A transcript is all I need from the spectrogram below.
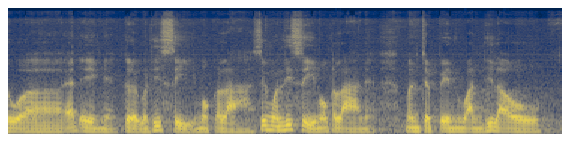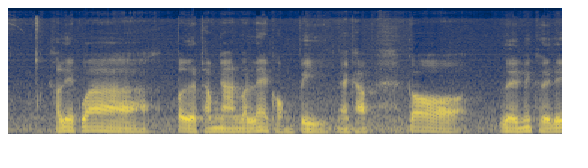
ตัวแอดเองเนี่ยเกิดวันที่ 4 มกราซึ่งวันที่ 4 มกราเนี่ยมันจะเป็นวันที่เราเขาเรียกว่าเปิดทำงานวันแรกของปีนะครับ ก็เลยไม่เคยได้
